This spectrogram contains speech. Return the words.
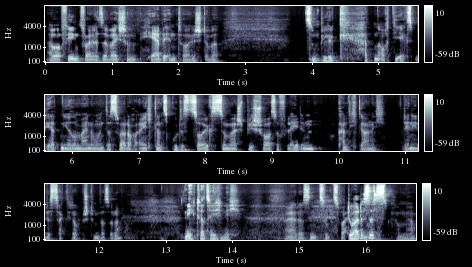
Aber auf jeden Fall, also da war ich schon herbe enttäuscht, aber zum Glück hatten auch die Experten ihre Meinung und das war doch eigentlich ganz gutes Zeugs, zum Beispiel Shores of Leyden, kannte ich gar nicht. Danny, das sagt dir doch bestimmt was, oder? Nee, tatsächlich nicht. Ah ja, das sind so zwei. Du hattest es, ja.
